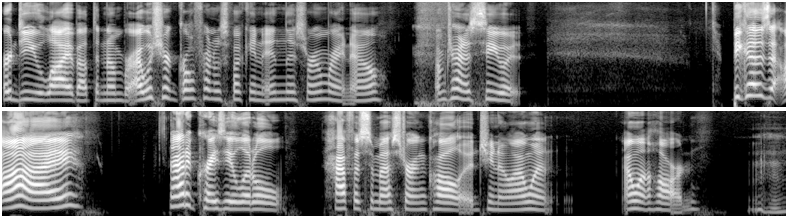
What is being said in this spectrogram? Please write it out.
Or do you lie about the number? I wish your girlfriend was fucking in this room right now. I'm trying to see what. Because I had a crazy little half a semester in college. You know, I went, I went hard. Mm-hmm.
